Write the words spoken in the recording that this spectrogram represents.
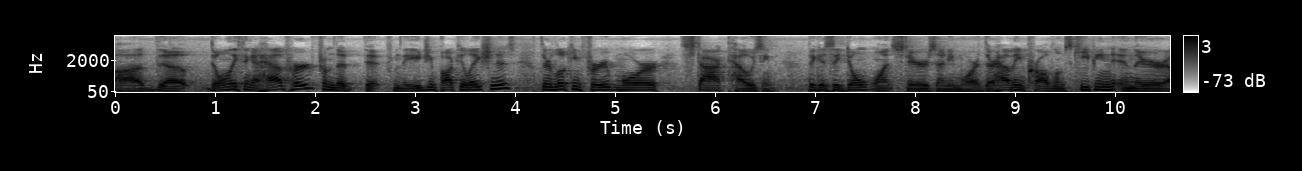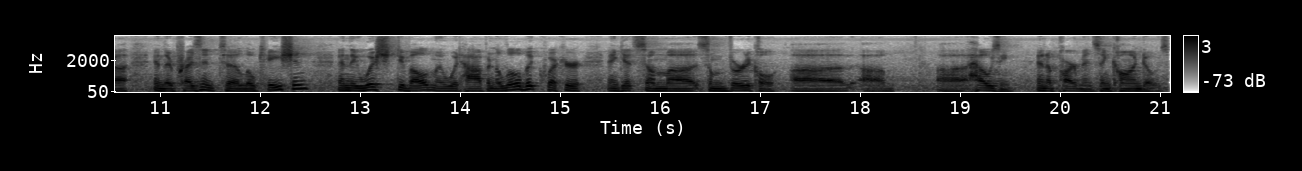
Uh, the, the only thing I have heard from the, the, from the aging population is they're looking for more stacked housing because they don't want stairs anymore. They're having problems keeping in their, uh, in their present uh, location and they wish development would happen a little bit quicker and get some, uh, some vertical uh, um, uh, housing and apartments and condos.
